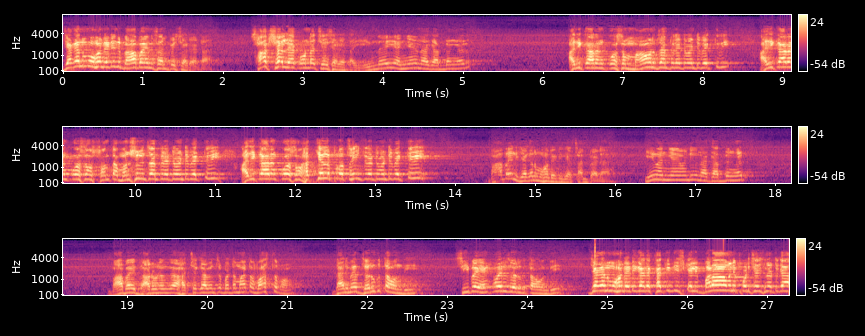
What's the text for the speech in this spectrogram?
జగన్మోహన్ రెడ్డిని బాబాయిని చంపేశాడట. సాక్ష్యాలు లేకుండా చేశాడట. ఏందో అన్యాయం నాకు అర్థం కాదు. అధికారం కోసం మామను చంపినటువంటి వ్యక్తివి అధికారం కోసం సొంత మనుషులను చంపినటువంటి వ్యక్తివి అధికారం కోసం హత్యలు ప్రోత్సహించినటువంటి వ్యక్తివి బాబాయ్ని జగన్మోహన్ రెడ్డి గారు చంపాడా? ఏం అన్యాయం అండి? నాకు అర్థం కాదు. బాబాయ్ దారుణంగా హత్య గావించబడ్డ మాట వాస్తవం. దాని మీద జరుగుతూ ఉంది. సిబిఐ ఎంక్వైరీ జరుగుతూ ఉంది. జగన్మోహన్ రెడ్డి గారు కత్తి తీసుకెళ్ళి బడామని పొడి చేసినట్టుగా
